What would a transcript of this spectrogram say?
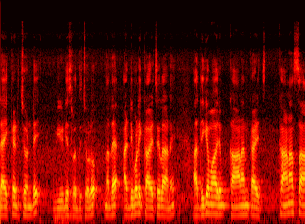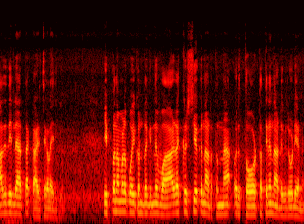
ലൈക്ക് അടിച്ചുകൊണ്ട് വീഡിയോ ശ്രദ്ധിച്ചോളൂ. നല്ല അടിപൊളി കാഴ്ചകളാണ്. അധികമാരും കാണാൻ കാഴ്ച കാണാൻ സാധ്യതയില്ലാത്ത കാഴ്ചകളായിരിക്കും. ഇപ്പോൾ നമ്മൾ പോയിക്കൊണ്ടിരിക്കുന്നത് വാഴ വാഴക്കൃഷിയൊക്കെ നടത്തുന്ന ഒരു തോട്ടത്തിന് നടുവിലൂടെയാണ്.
